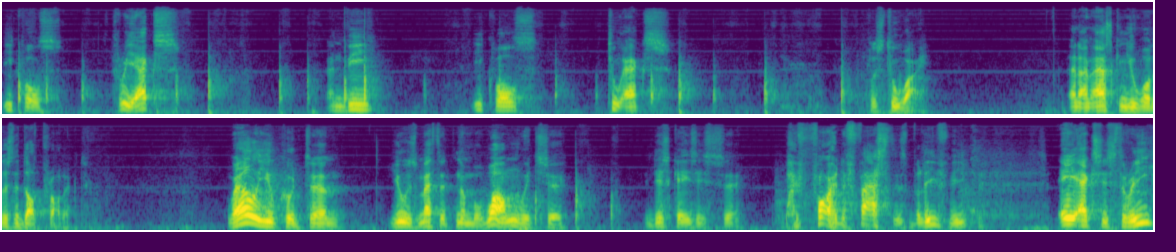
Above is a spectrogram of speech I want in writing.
equals 3x and B equals 2x plus 2y. And I'm asking you what is the dot product. Well, you could um, use method number one, which uh, in this case is uh, by far the fastest, believe me. AX is 3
